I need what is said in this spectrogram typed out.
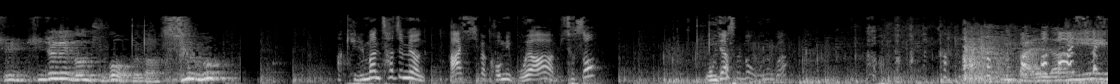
진, 진작에 넌 죽어, 그다 진짜로? 아, 길만 찾으면, 아, 씨발, 거미 뭐야? 미쳤어? 오냐, 설마 오는 거야? 말라이.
